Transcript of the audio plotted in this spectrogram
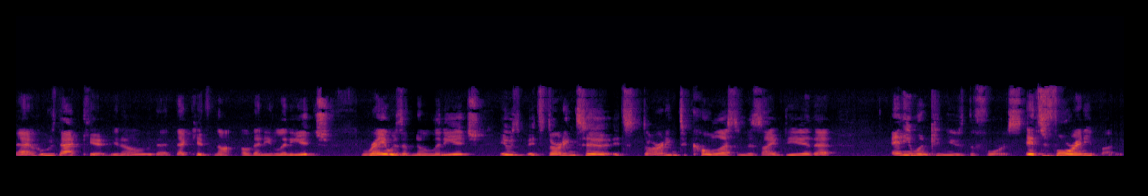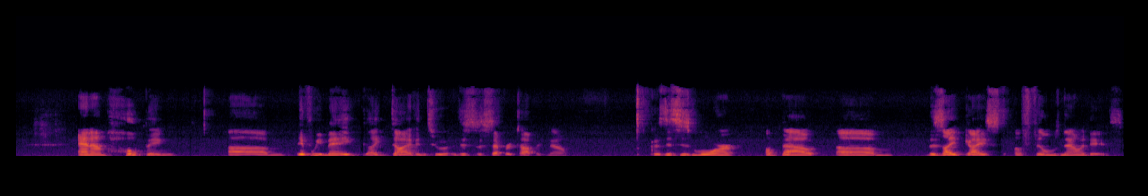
That who's that kid? You know that that kid's not of any lineage. Rey was of no lineage. It was it's starting to it's starting to coalesce in this idea that anyone can use the force. It's for anybody. And I'm hoping um, if we may like dive into it. This is a separate topic now because this is more about um, the zeitgeist of films nowadays.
